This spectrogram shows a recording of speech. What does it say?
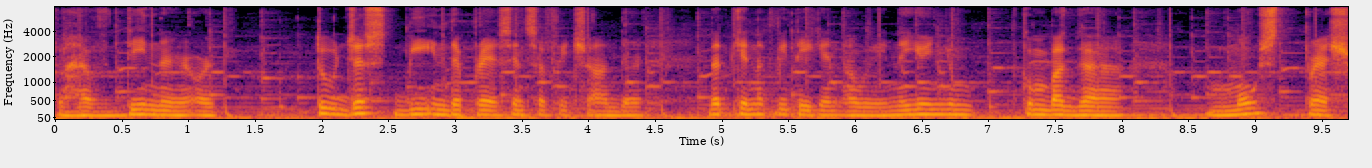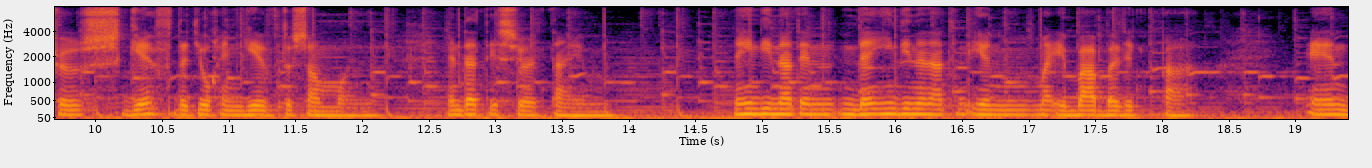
to have dinner, or to just be in the presence of each other that cannot be taken away. Na yun yung kumbaga most precious gift that you can give to someone. and that is your time na hindi natin na hindi na natin iyon maibabalik pa and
